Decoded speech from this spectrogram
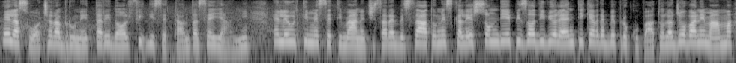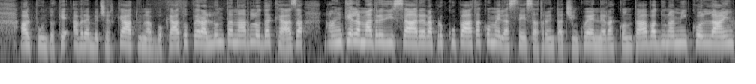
e la suocera Brunetta Ridolfi di 76 anni. Nelle ultime settimane ci sarebbe stata un'escalation di episodi violenti che avrebbe preoccupato la giovane mamma al punto che avrebbe cercato un avvocato per allontanarlo da casa. Anche la madre di Sara era preoccupata come la stessa 35enne raccontava ad un amico online.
